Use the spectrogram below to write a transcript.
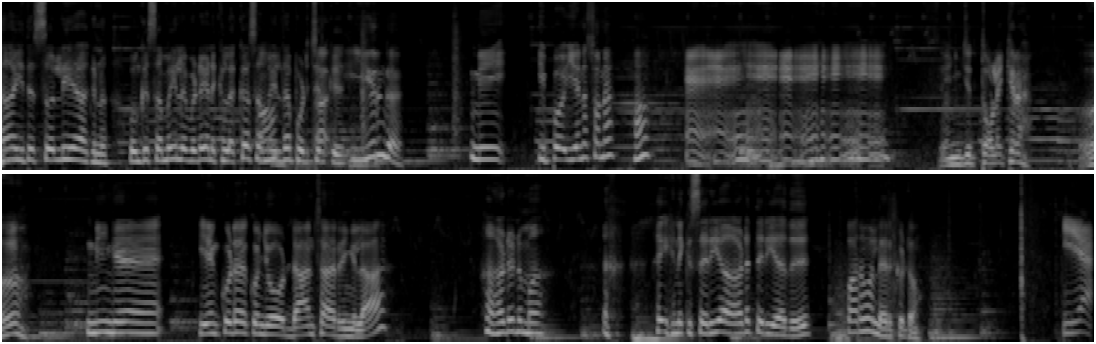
நான் இதை சொல்லியே ஆகணும். உங்க சமையலை விட எனக்கு லக்கா சமையல் தான் பிடிச்சிருக்கு. இருங்க. நீ இப்போ என்ன சொன்ன? செஞ்சு தொலைக்கிறேன். ஓ. நீங்க என் கூட கொஞ்சம் டான்ஸ் ஆடுறீங்களா ஆடணுமா எனக்கு சரியா ஆட தெரியாது பரவாயில்ல இருக்கட்டும் யா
